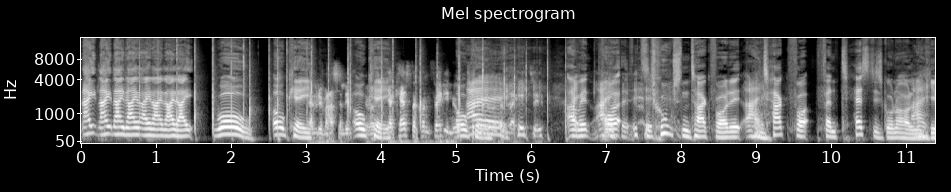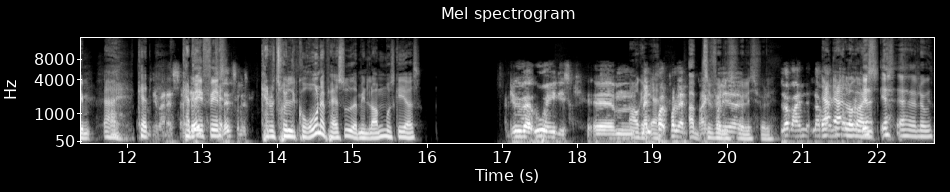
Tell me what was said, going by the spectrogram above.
nej, nej, nej, nej, nej, nej, nej. Wow. Okay. Jamen, det var så lidt. Okay. Jeg kaster konfetti nu. Okay. Ej. Ej, prøv, ej. tusind tak for det. Ej. Tak for fantastisk underholdning, Ej. Kim. Ej, kan, Det var da så Kan du lidt. ikke- Det er fedt. Lidt. kan du trylle et coronapas ud af min lomme måske også? Det vil være uetisk. Øhm, Okay, men ja. prøv, prøv, prøv, Ah, prøv, selvfølgelig, prøv, selvfølgelig, selvfølgelig. Luk øjnene. Luk Ja, øjnene. ja, luk øjnene. Yes, yes, jeg er lukket.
